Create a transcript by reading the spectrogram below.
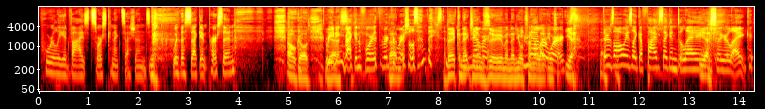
poorly advised source connect sessions with a second person oh, God. reading yes. back and forth for That- commercials and things. They're connecting on Zoom and then you're trying to like. never inter- yeah. There's always like a five second delay. Yes. so you're like,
